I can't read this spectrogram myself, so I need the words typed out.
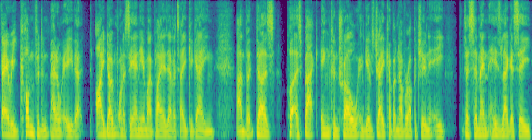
very confident penalty that I don't want to see any of my players ever take again, um, but does put us back in control and gives Jacob another opportunity to cement his legacy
